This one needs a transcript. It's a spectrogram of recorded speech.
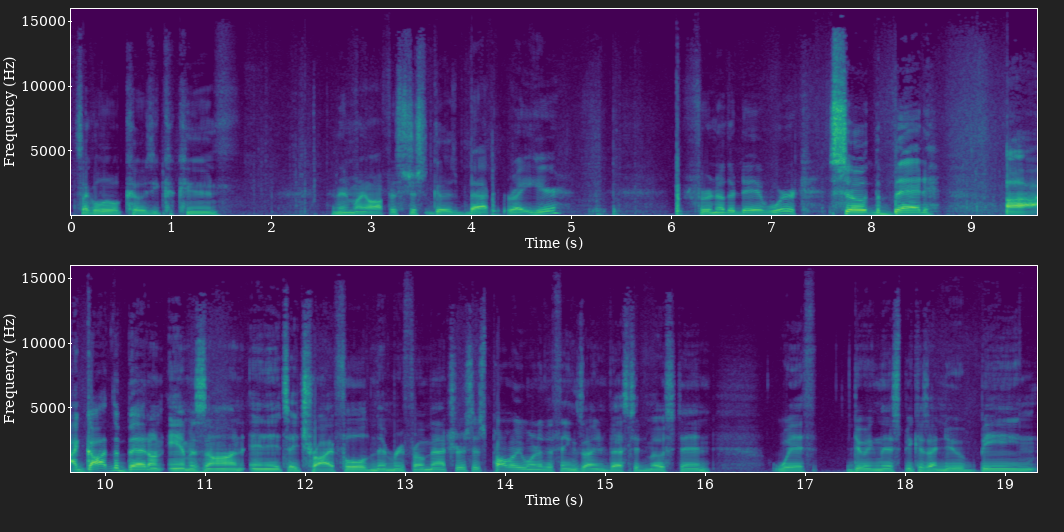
It's like a little cozy cocoon. And then my office just goes back right here for another day of work. So the bed, uh, I got the bed on Amazon and it's a trifold memory foam mattress. It's probably one of the things I invested most in with doing this because I knew being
